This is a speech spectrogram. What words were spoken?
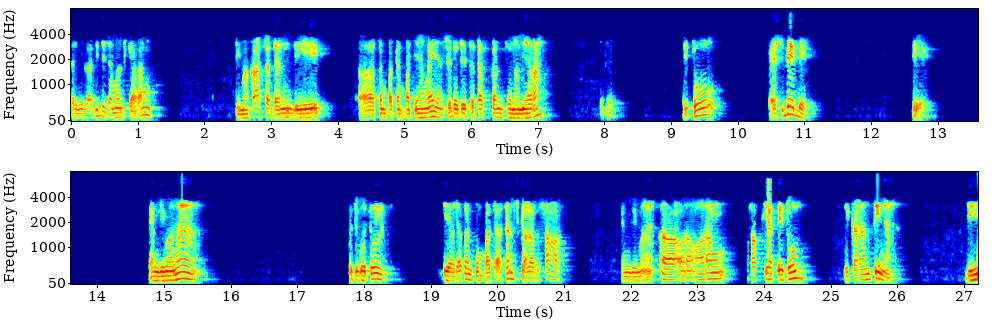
Terlebih lagi di zaman sekarang di Makassar dan di eh, tempat-tempat uh, yang lain yang sudah ditetapkan zona merah itu PSBB. Ya. Yang di mana betul-betul diadakan pembatasan skala besar. Yang di mana uh, orang-orang rakyat itu dikarantina di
